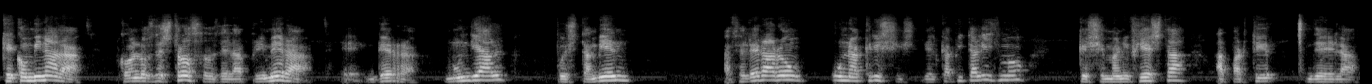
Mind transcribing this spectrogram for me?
que combinada con los destrozos de la Primera eh, Guerra Mundial, pues también aceleraron una crisis del capitalismo que se manifiesta a partir de la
